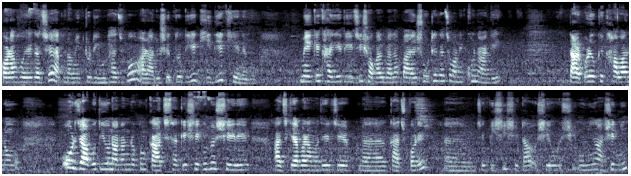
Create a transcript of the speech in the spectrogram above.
করা হয়ে গেছে। এখন আমি একটু ডিম ভাজবো আর আলু সেদ্ধ দিয়ে ঘি দিয়ে খেয়ে নেব। মেয়েকে খাইয়ে দিয়েছি সকালবেলা, পায়েস উঠে গেছে অনেকক্ষণ আগেই। তারপরে ওকে খাওয়ানো, ওর যাবতীয় নানান রকম কাজ থাকে, সেগুলো সেরে আজকে আবার আমাদের যে কাজ করে যে পিসি সেটাও সে- উনিও আসেননি।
